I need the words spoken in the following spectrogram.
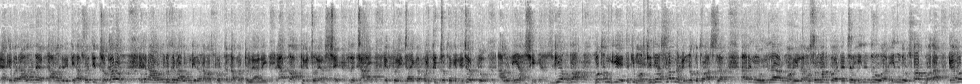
একেবারে আলাদা একটা আমাদের ইতিহাস ঐতিহ্য, কারণ এখানে আওরঙ্গজেব আলমগীরের নামাজ পড়তেন রহমতুল্লাহ আলী এত আগ থেকে চলে আসছে। তাহলে যাই, একটু এই জায়গার ঐতিহ্য থেকে নিজে একটু আলো নিয়ে আসি। গিয়ে অবাক, প্রথম গিয়ে এটা কি মসজিদে আসলাম না ভিন্ন কোথাও আসলাম? আরে মহিলা আর মহিলা, মুসলমান কয়টা? হিন্দু আর হিন্দু সব ভরা। কেন?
